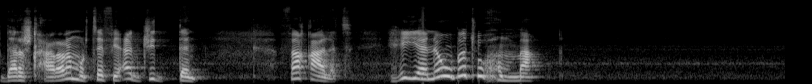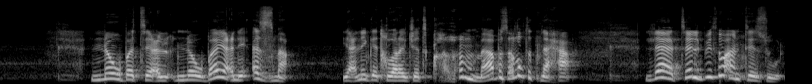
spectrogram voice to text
درجة الحرارة مرتفعة جدا. فقالت هي نوبة حمى. نوبة النوبة يعني أزمة. يعني قالت له جاتك حمى بس على تتنحى لا تلبث أن تزول.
